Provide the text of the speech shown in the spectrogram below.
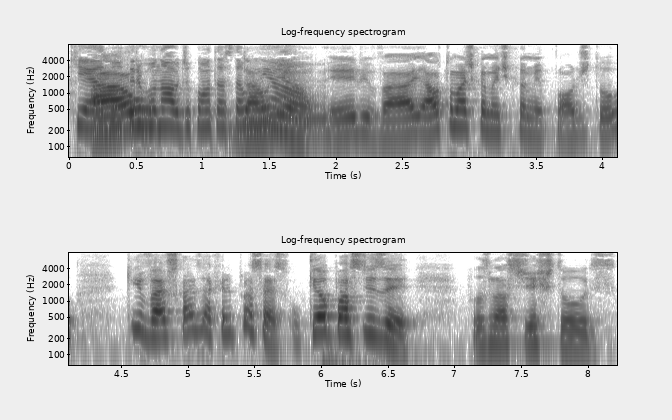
Que é ao, do Tribunal de Contas da, União. Ele vai automaticamente encaminhar para o auditor que vai fiscalizar aquele processo. O que eu posso dizer para os nossos gestores,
